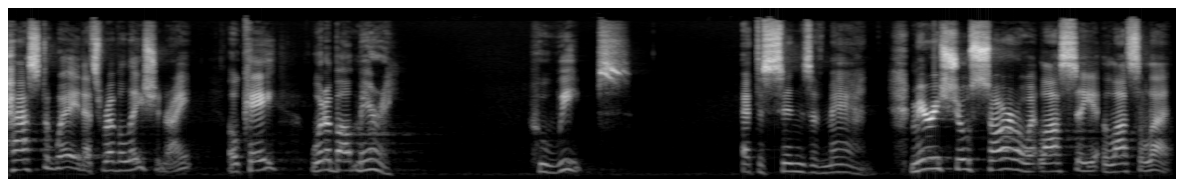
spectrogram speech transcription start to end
passed away. That's Revelation, right? Okay, what about Mary, who weeps at the sins of man? Mary shows sorrow at La Salette.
